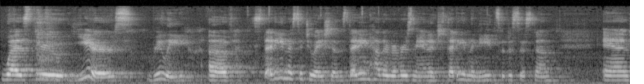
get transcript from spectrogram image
was through years, really, of studying the situation, studying how the rivers manage, studying the needs of the system, and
